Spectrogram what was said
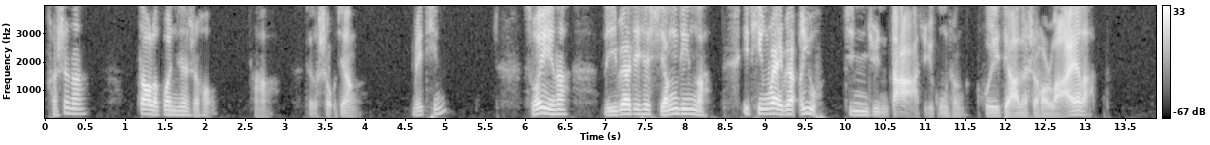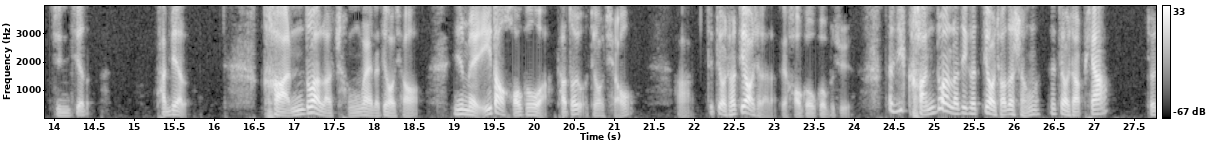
可是呢，到了关键时候啊，这个守将啊没听，所以呢，里边这些降兵啊一听外边，哎呦，金军大举攻城，回家的时候来了，紧接着叛变了。砍断了城外的吊桥，你每一道壕沟啊，它都有吊桥啊。这吊桥掉下来了，这壕沟过不去。那你砍断了这个吊桥的绳子，那吊桥啪就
